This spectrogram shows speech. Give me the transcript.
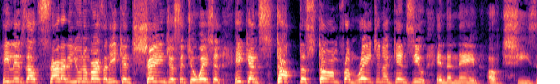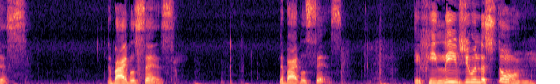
He lives outside of the universe and He can change your situation. He can stop the storm from raging against you in the name of Jesus. The Bible says, the Bible says, if He leaves you in the storm,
